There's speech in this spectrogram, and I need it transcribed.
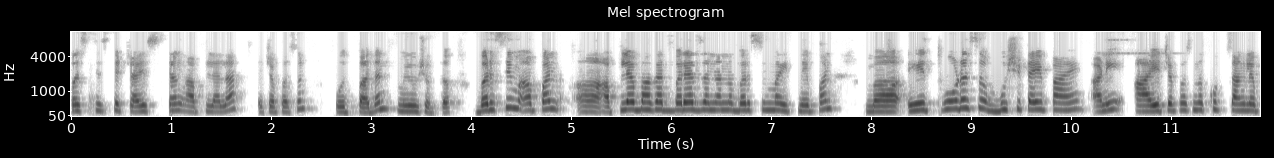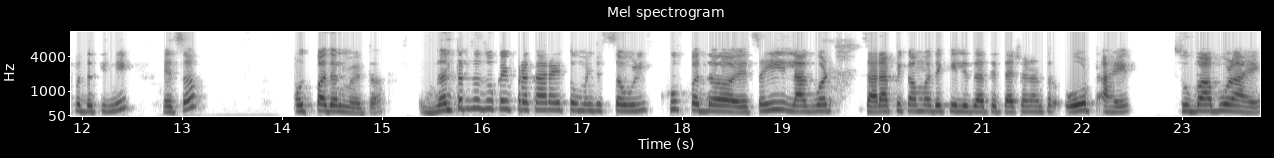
पस्तीस ते चाळीस टन आपल्याला त्याच्यापासून उत्पादन मिळू शकतं. बरसिम आपण आपल्या भागात बऱ्याच जणांना बरसिम माहीत नाही पण हे थोडस बुशी टाईप आहे आणि याच्यापासून खूप चांगल्या पद्धतीने याचं उत्पादन मिळतं. नंतरचा जो काही प्रकार आहे तो म्हणजे चवळी. खूप पद याचही लागवड चारा पिकामध्ये केली जाते. त्याच्यानंतर ओट आहे सुबाबूळ आहे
